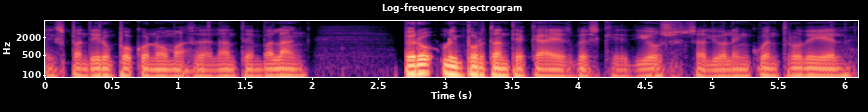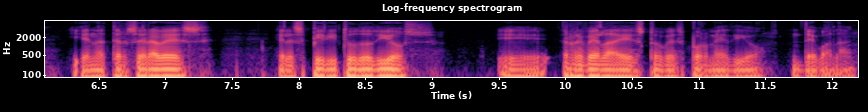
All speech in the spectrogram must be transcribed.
expandir un poco no más adelante en Balán. Pero lo importante acá es ves que Dios salió al encuentro de él y en la tercera vez el Espíritu de Dios eh, revela esto ves por medio de Balán.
